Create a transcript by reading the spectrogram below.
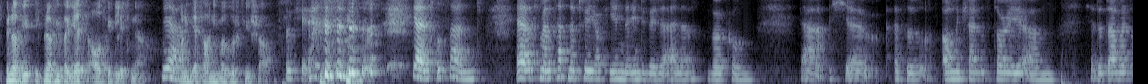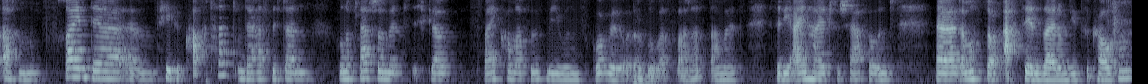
Ich bin, aus, ich bin auf jeden Fall jetzt ausgeglichener. Ja. Und ich esse auch nicht mehr so viel Scharfes. Okay. ja, interessant. Ja, das, ich meine, das hat natürlich auf jeden eine individuelle Wirkung. Ja, ich, äh, also auch eine kleine Story. Ähm, ich hatte damals auch einen Freund, der ähm, viel gekocht hat und der hat sich dann so eine Flasche mit, ich glaube, 2,5 Millionen Scoville oder mhm. sowas war das damals. Das ist ja die Einheit für Schärfe und äh, da musst du auch 18 sein, um die zu kaufen.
